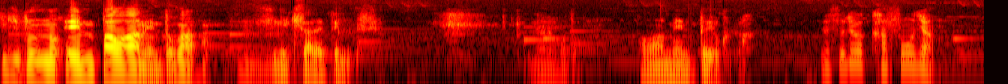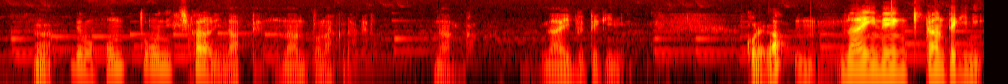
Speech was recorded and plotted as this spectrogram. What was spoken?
自分のエンパワーメントがうん刺激されてるんですよ。なるほど。パワーメント欲が。でそれは仮想じゃん。うん。でも本当に力になってんの？なんとなくだけど。なんか、内部的に。これが？うん。内燃機関的に。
